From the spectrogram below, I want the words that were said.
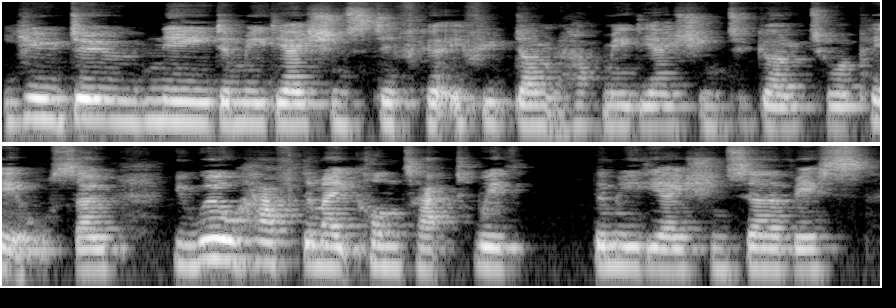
you do need a mediation certificate if you don't have mediation to go to appeal so you will have to make contact with the mediation service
